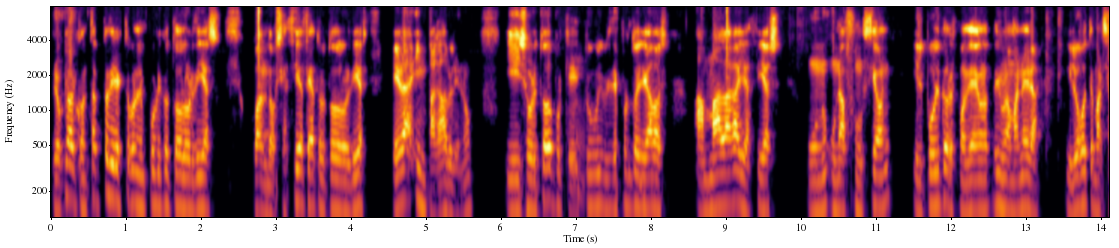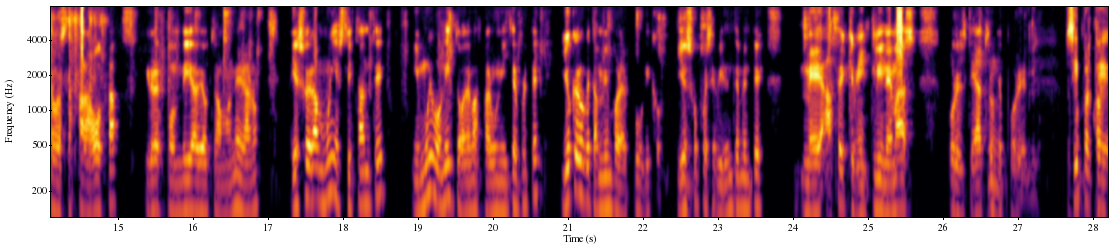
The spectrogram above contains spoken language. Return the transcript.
Pero claro, el contacto directo con el público todos los días, cuando se hacía teatro todos los días, era impagable, ¿no? Y sobre todo porque mm. tú de pronto llegabas a Málaga y hacías una función y el público respondía de una, manera y luego te marchabas a Zaragoza y respondía de otra manera, ¿no? Y eso era muy excitante y muy bonito además para un intérprete, yo creo que también para el público. Y eso pues evidentemente me hace que me incline más por el teatro que mm. por el... Sí, porque...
